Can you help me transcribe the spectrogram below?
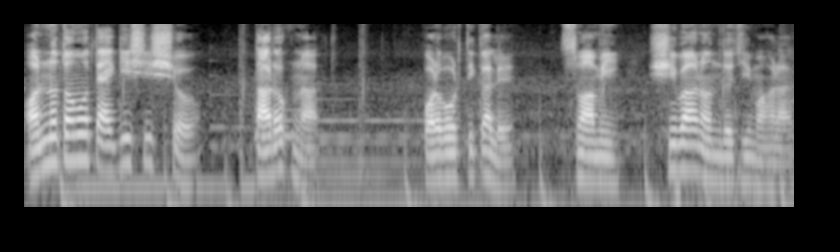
অন্যতম ত্যাগী শিষ্য তারকনাথ, পরবর্তীকালে স্বামী শিবানন্দজি মহারাজ।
